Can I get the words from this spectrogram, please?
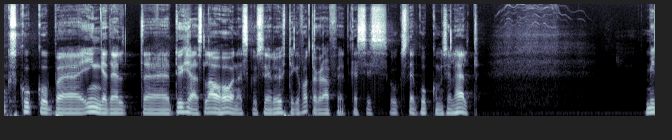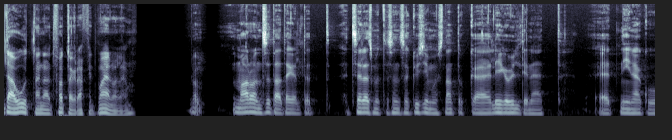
uks kukub äh, hingedelt äh, tühjas laohoones, kus ei ole ühtegi fotograafi, et kas siis uks teeb kukkumisel häält? mida uut annavad fotograafid maailmale? Ma arvan seda tegelikult, et, et selles mõttes on see küsimus natuke liiga üldine, et, et nii nagu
